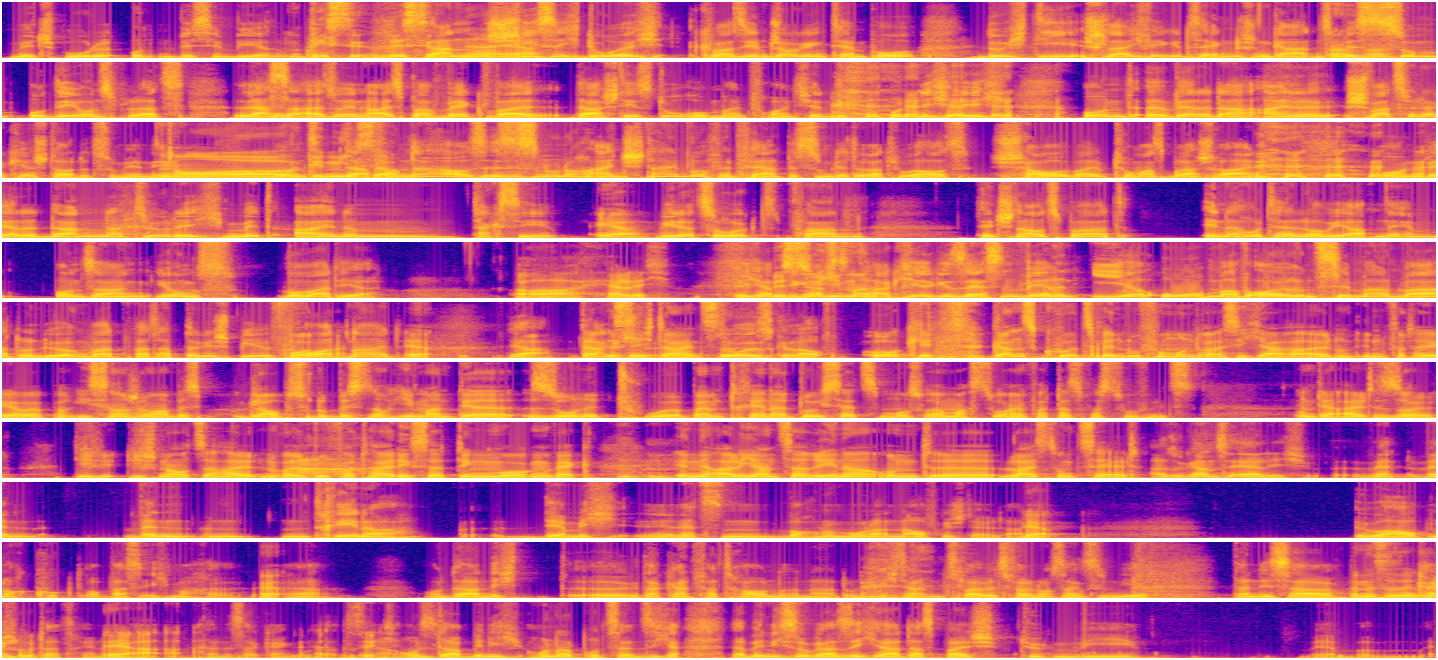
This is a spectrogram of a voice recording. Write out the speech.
mit Sprudel und ein bisschen Bier. Ein bisschen, ein bisschen. Dann ja, schieße ich durch, quasi im Joggingtempo, durch die Schleichwege des englischen Gartens Aha. bis zum Odeonsplatz. Lasse oh. also den Eisbach weg, weil da stehst du rum, mein Freundchen, und nicht ich. Und äh, werde da eine Schwarzwälder Kirschtorte zu mir nehmen. Oh, und da, von da aus ist es nur noch ein Steinwurf entfernt bis zum Literaturhaus. Schaue bei Thomas Brasch rein und werde dann natürlich mit einem Taxi ja. wieder zurückfahren, den Schnauzbart in der Hotellobby abnehmen und sagen, Jungs, wo wart ihr? Oh, herrlich. Ich habe den ganzen Tag hier gesessen, während ihr oben auf euren Zimmern wart und irgendwas, was habt ihr gespielt? Fortnite? Fortnite? Ja. Ja. Das ist nicht deins. Ne? So ist es gelaufen. Okay. Ganz kurz, wenn du 35 Jahre alt und Innenverteidiger bei Paris Saint-Germain bist, glaubst du, du bist noch jemand, der so eine Tour beim Trainer durchsetzen muss oder machst du einfach das, was du willst? Und der Alte soll die, die Schnauze halten, weil ah. du verteidigst das Ding morgen weg in der Allianz Arena und äh, Leistung zählt. Also ganz ehrlich, wenn, wenn wenn ein, ein, Trainer, der mich in den letzten Wochen und Monaten aufgestellt hat, ja. überhaupt noch guckt, ob was ich mache, ja. ja und da nicht, äh, da kein Vertrauen drin hat und mich dann im Zweifelsfall noch sanktioniert, dann ist er, dann ist er kein guter Trainer. Ja. Dann ist er kein guter Trainer. Und da bin ich 100% sicher. Da bin ich sogar sicher, dass bei Typen wie ja,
